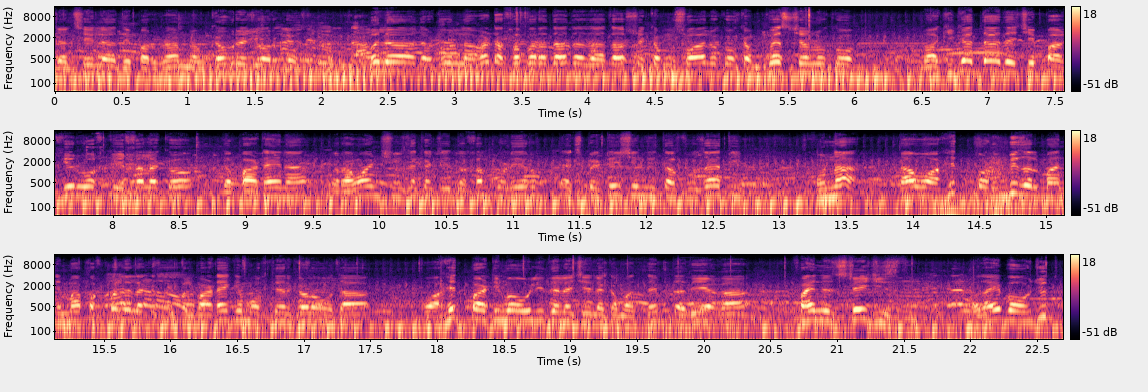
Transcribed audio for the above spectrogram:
جلسې له د پروګرام نوم کوریج ورکو بل د ټول غټه خبره ده د تاسو کوم سوال کو کوم کوېسچن کو نو حقیقت دا دی چې په اخیر وخت کې خلکو د پارټۍ نه روان شي ځکه چې د خلکو ډېر اکسپیکټیشن دي تفوضات دي خو نه دا واحد په لومړي ځل باندې ما په خپله لکه پیپل پارټۍ کې مو اختیار کړو دا واحد پارټي ما ولیدله چې لکه مطلب د دې هغه فاینل سټیجز دي او دای باوجود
